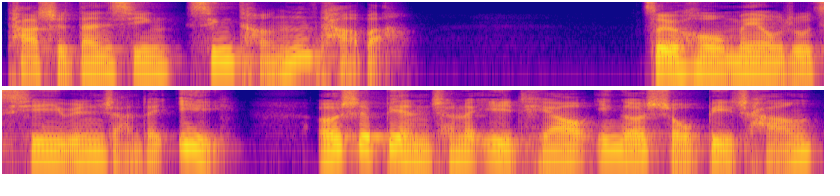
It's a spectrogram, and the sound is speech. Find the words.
他是担心、心疼他吧？最后没有如戚云染的意，而是变成了一条婴儿手臂长、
